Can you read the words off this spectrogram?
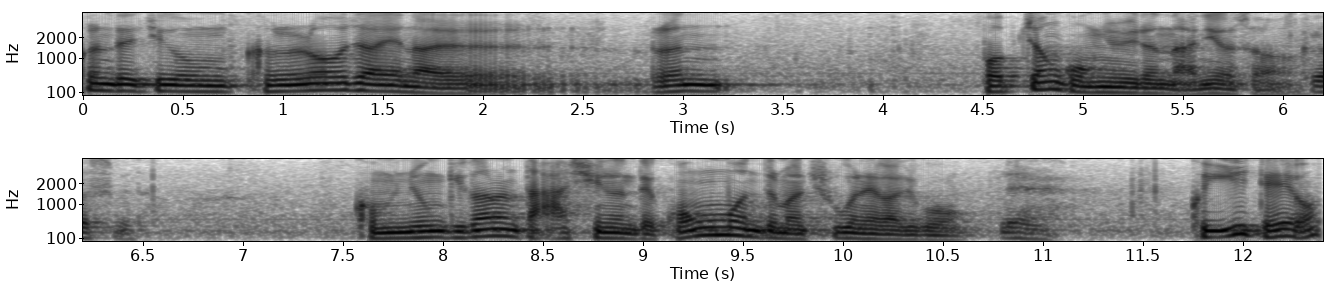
그런데 지금 근로자의 날은 법정 공휴일은 아니어서 그렇습니다. 금융기관은 다 쉬는데 공무원들만 출근해가지고 네. 그 일이 돼요?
